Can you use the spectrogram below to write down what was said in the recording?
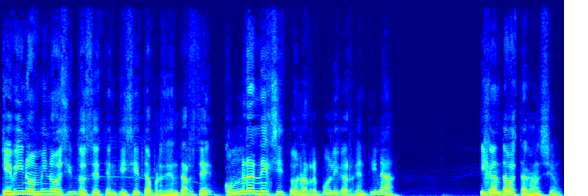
que vino en 1977 a presentarse con gran éxito en la República Argentina y cantaba esta canción.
